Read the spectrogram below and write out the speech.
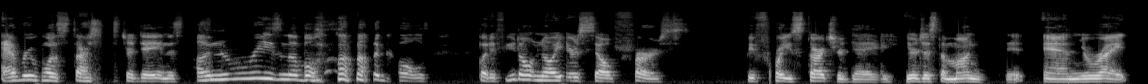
everyone starts their day in this unreasonable amount of goals but if you don't know yourself first before you start your day you're just among it and you're right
